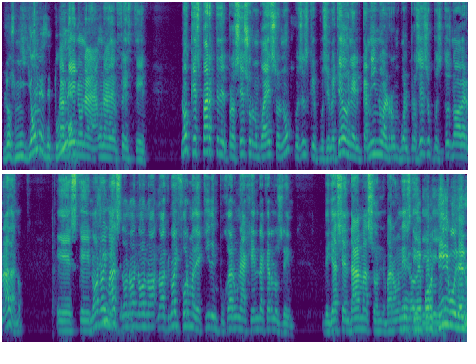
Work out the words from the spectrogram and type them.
los millones de tu también vida. También una, una, este, no, que es parte del proceso rumbo a eso, ¿no? Pues es que pues, si me quedo en el camino al rumbo al proceso, pues entonces no va a haber nada, ¿no? Este, no, no hay más, no, no, no, no, no, no hay forma de aquí de empujar una agenda, Carlos, de, de ya sean damas, son varones. De lo deportivo y del.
